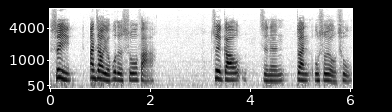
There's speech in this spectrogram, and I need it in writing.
所以按照有部的说法。最高只能断无所有处，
